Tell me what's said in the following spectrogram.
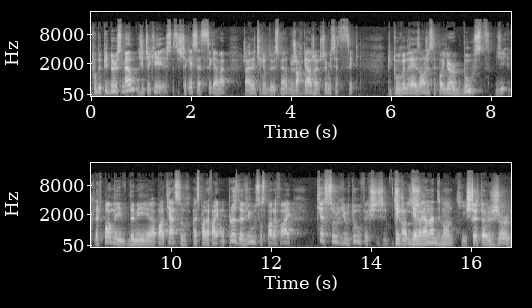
pour depuis deux semaines, j'ai checké, je checkais les statistiques avant. J'ai arrêté de checker pour deux semaines. Puis je regarde, je check mes statistiques. Puis pour une raison, je sais pas, il y a un boost. La plupart de mes, de mes euh, podcasts sur euh, Spotify ont plus de views sur Spotify que sur YouTube. Fait que je- je- je Il y a vraiment du monde qui. Je te jure.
